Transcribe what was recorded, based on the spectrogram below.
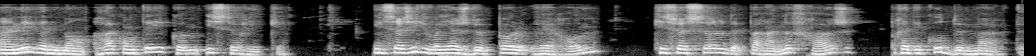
un événement raconté comme historique. Il s'agit du voyage de Paul vers Rome qui se solde par un naufrage près des côtes de Malte.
